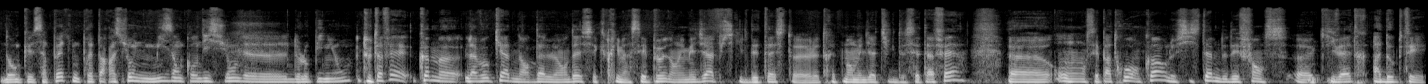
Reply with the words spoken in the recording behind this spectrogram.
Donc ça peut être une préparation, une mise en condition de, de l'opinion? Tout à fait. Comme euh, l'avocat de Nordal Lelandais s'exprime assez peu dans les médias puisqu'il déteste euh, le traitement médiatique de cette affaire, euh, on ne sait pas trop encore le système de défense euh, qui va être adopté.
